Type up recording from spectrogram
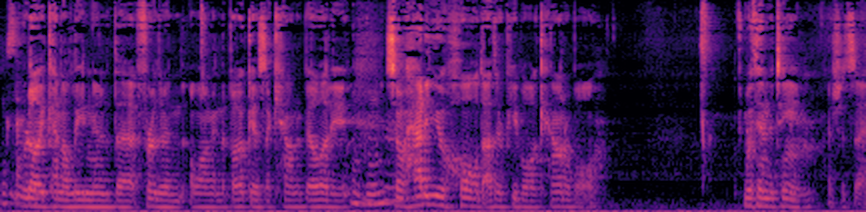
exactly. really kind of leading into the further in, along in the book is accountability. Mm-hmm. So how do you hold other people accountable within the team? I should say.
